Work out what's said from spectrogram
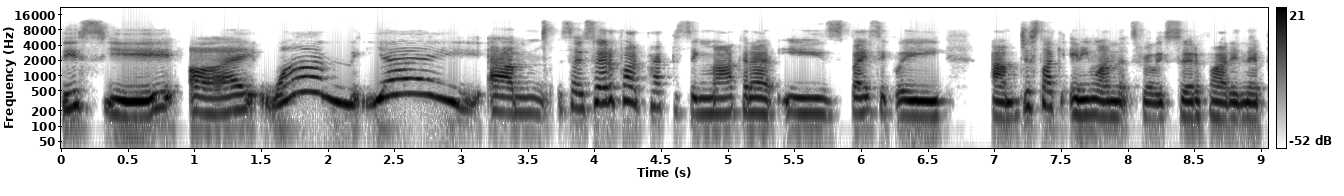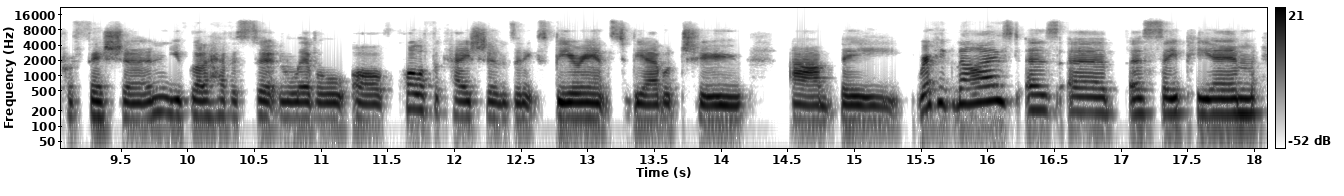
This year I won. Yay. Um, so, certified practicing marketer is basically um, just like anyone that's really certified in their profession, you've got to have a certain level of qualifications and experience to be able to um, be recognized as a, a CPM.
